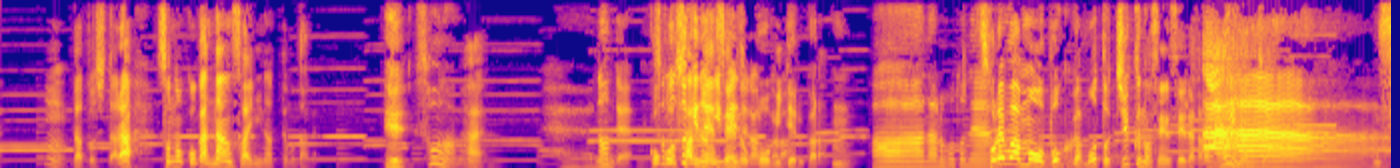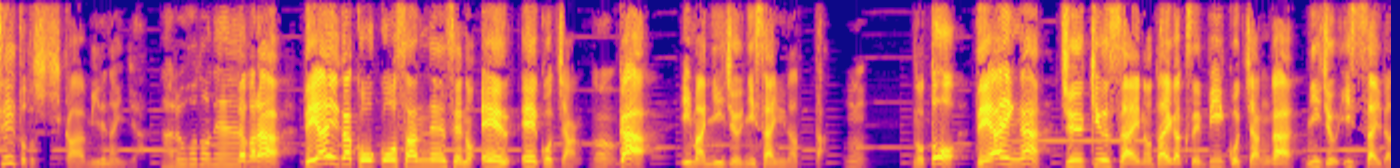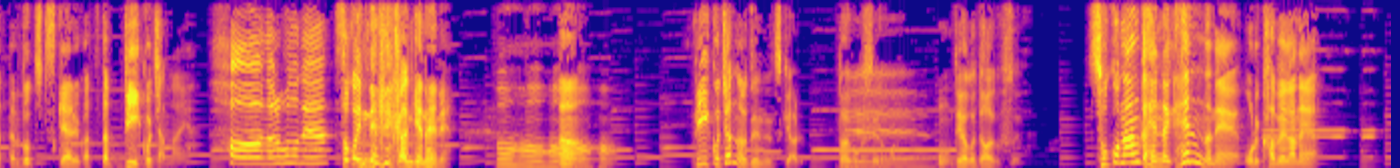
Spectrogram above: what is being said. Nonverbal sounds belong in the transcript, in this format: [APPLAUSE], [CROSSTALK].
だとしたら、その子が何歳になってもダメ。え、そうなの？はい。へーなんで？高校3年生の子を見てる。るから。うん。あー、なるほどね。それはもう僕が元塾の先生だから無理なんじゃ。生徒としか見れないんじゃ。なるほどね。だから、出会いが高校3年生の A、A 子ちゃん。が、今22歳になったうん。のと、出会いが19歳の大学生 B 子ちゃんが21歳だったらどっち付き合えるかって言ったら B 子ちゃんなんや。はー、なるほどね。そこに年齢関係ないね。はんはんはんはんはん。B 子ちゃんなら全然付き合える。大学生だから。へうん、出会いが大学生。そこなんか変な、変なね、俺壁がね、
